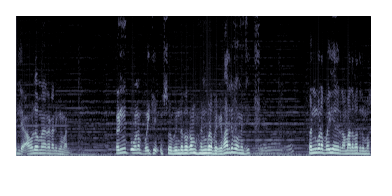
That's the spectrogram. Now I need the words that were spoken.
இல்ல அவ்வளவு மேல கண்டடிக்க மாட்டேன் பெண் கூட போய் ஸோ இந்த பக்கம் பெண் கூட போய் பார்த்துட்டு போமச்சி பெண் கூட போய் இருக்கான் பார்த்து பார்த்துருமா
